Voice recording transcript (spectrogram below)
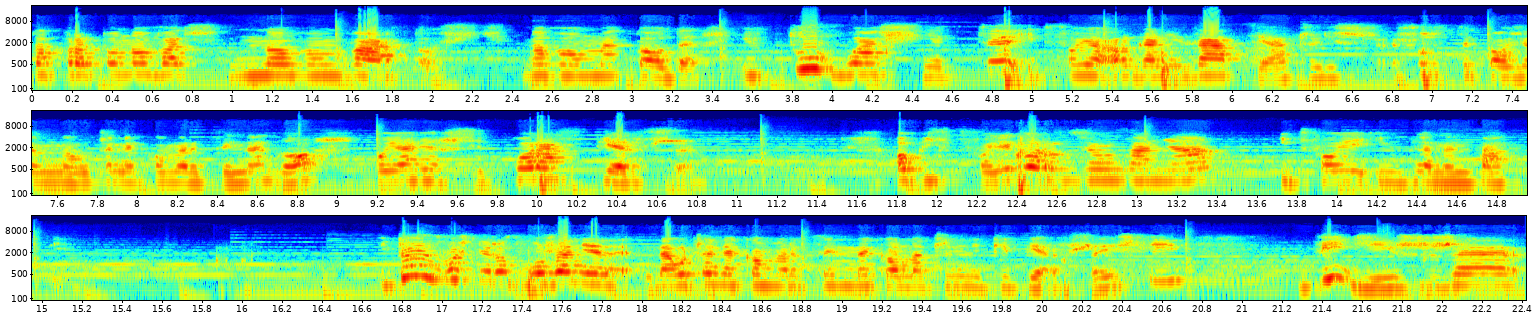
zaproponować nową wartość, nową metodę. I tu właśnie Ty i Twoja organizacja, czyli szósty poziom nauczania komercyjnego, pojawiasz się po raz pierwszy. Opis Twojego rozwiązania i Twojej implementacji. I to jest właśnie rozłożenie nauczania komercyjnego na czynniki pierwsze. Jeśli widzisz, że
